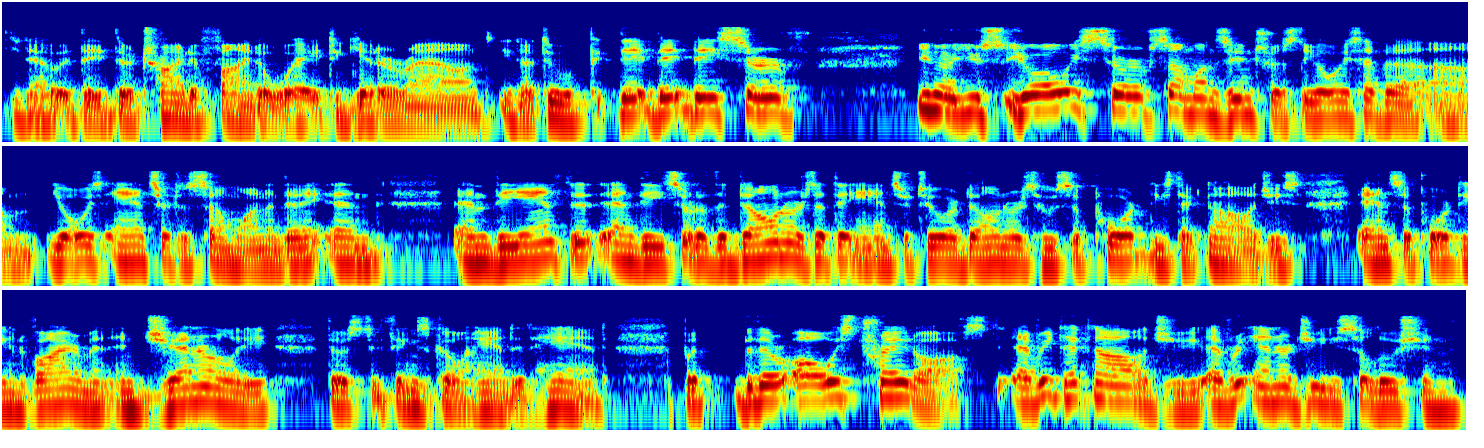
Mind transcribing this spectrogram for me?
you know they, they're trying to find a way to get around you know to they, they, they serve you know you you always serve someone's interest. You always have a um, you always answer to someone and they, and and the answer and the sort of the donors that they answer to are donors who support these technologies and support the environment. And generally those two things go hand in hand. But, but there are always trade-offs. Every technology every energy solution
